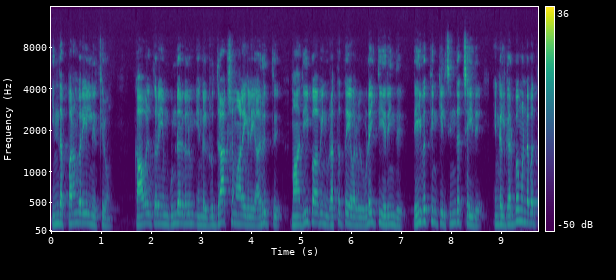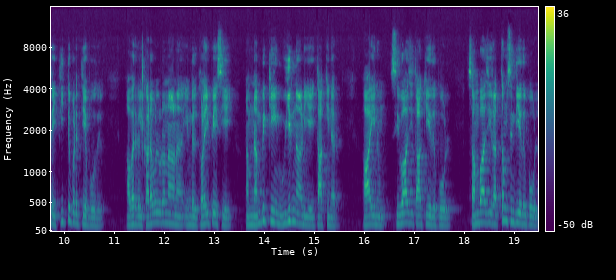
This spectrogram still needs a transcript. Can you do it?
இந்த பரம்பரையில் நிற்கிறோம். காவல்துறையும் குண்டர்களும் எங்கள் ருத்ராட்ச மாலைகளை அறுத்து மா தீபாவின் ரத்தத்தை அவர்கள் உடைத்து எறிந்து தெய்வத்தின் கீழ் சிந்தச் செய்து எங்கள் கர்ப்ப மண்டபத்தை தீட்டுப்படுத்திய போது அவர்கள் கடவுளுடனான எங்கள் தொலைபேசியை நம் நம்பிக்கையின் உயிர் நாடியை தாக்கினர். ஆயினும் சிவாஜி தாக்கியது போல் சம்பாஜி ரத்தம் சிந்தியது போல்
